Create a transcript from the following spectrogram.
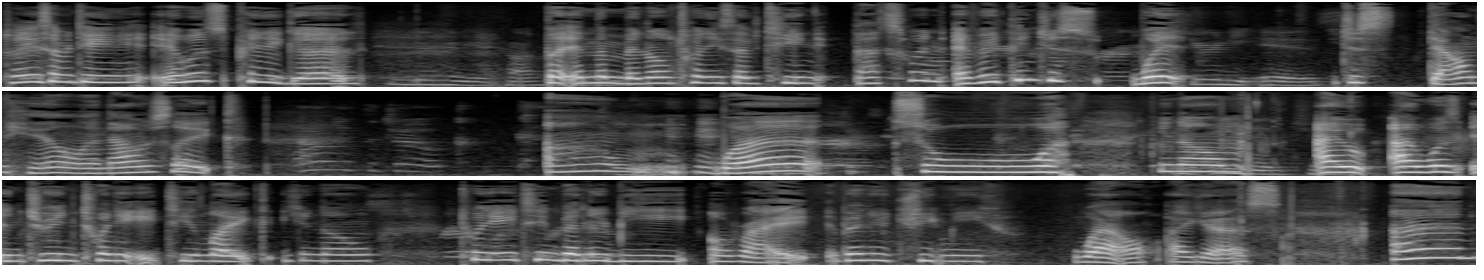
2017 it was pretty good, You're gonna get cocky. but in the middle of 2017, that's when everything just went just downhill, and I was like, I don't like the joke. um, what? So, you know, I I was entering 2018 like you know, 2018 better be alright. It better treat me well, I guess, and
